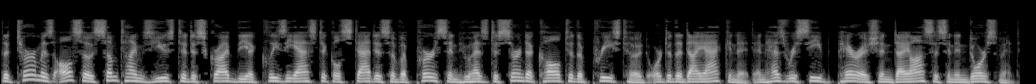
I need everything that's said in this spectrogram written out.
The term is also sometimes used to describe the ecclesiastical status of a person who has discerned a call to the priesthood or to the diaconate and has received parish and diocesan endorsement.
